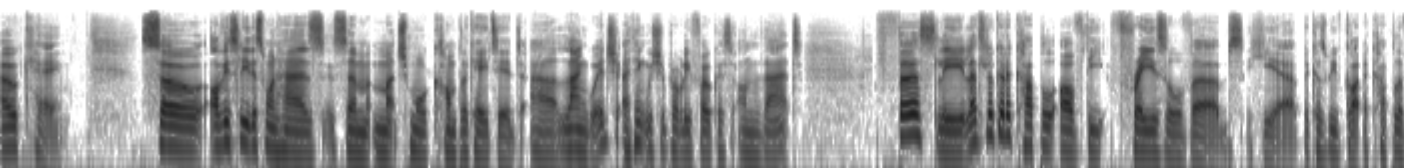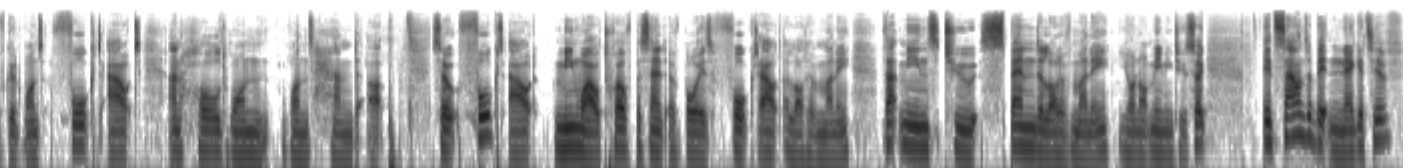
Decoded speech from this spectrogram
Okay. So, obviously, this one has some much more complicated uh, language. I think we should probably focus on that Firstly, let's look at a couple of the phrasal verbs here because we've got a couple of good ones. Forked out and hold one one's hand up. So forked out, meanwhile 12% of boys forked out a lot of money. That means to spend a lot of money. You're not meaning to. So it sounds a bit negative,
